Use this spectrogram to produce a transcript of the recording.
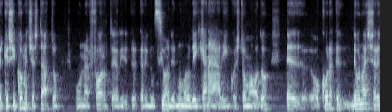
perché siccome c'è stata una forte riduzione del numero dei canali in questo modo, eh, occorre, eh, devono essere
